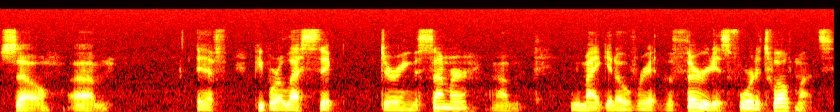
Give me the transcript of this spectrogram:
So um, if people are less sick during the summer, um, we might get over it. The third is four to 12 months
